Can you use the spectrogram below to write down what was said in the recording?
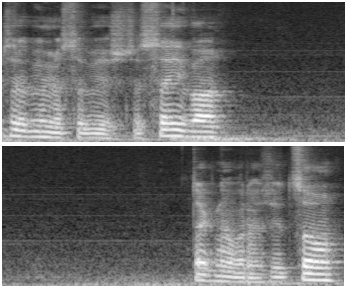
Zrobimy sobie jeszcze save'a. Tak na razie co?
